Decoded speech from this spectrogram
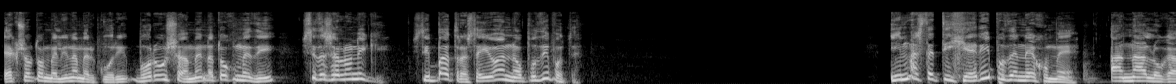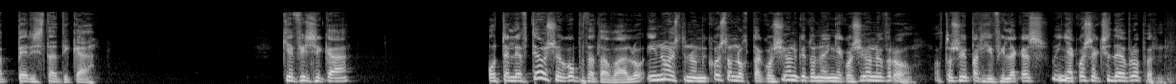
έξω από το Μελίνα Μερκούρι μπορούσαμε να το έχουμε δει στη Θεσσαλονίκη, στην Πάτρα, στα Ιωάννα, οπουδήποτε. Είμαστε τυχεροί που δεν έχουμε ανάλογα περιστατικά. Και φυσικά, ο τελευταίος εγώ που θα τα βάλω είναι ο αστυνομικός των 800 και των 900 ευρώ. Αυτός ο υπάρχει φύλακας 960 ευρώ παίρνει.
